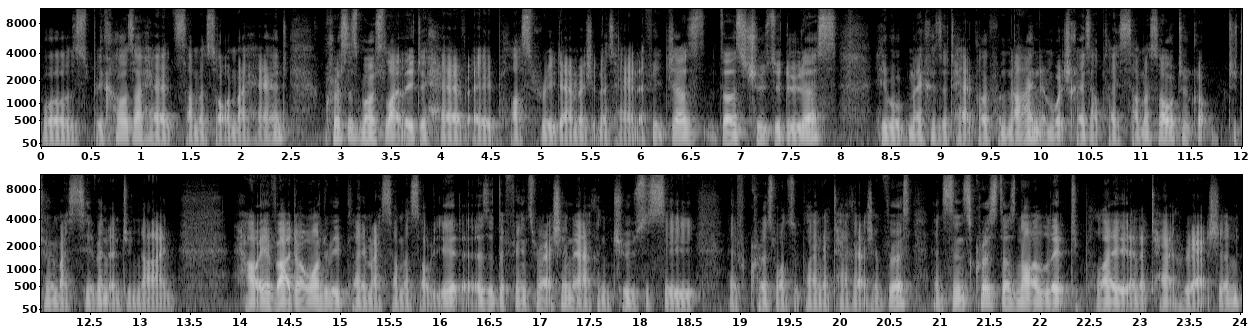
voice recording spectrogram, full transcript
was because I had Somersault in my hand. Chris is most likely to have a plus 3 damage in his hand. If he just does choose to do this, he will make his attack go for 9, in which case I'll play Somersault to, to turn my 7 into 9. However, I don't want to be playing my somersault yet. It is a defense reaction and I can choose to see if Chris wants to play an attack action first. And since Chris does not elect to play an attack reaction,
